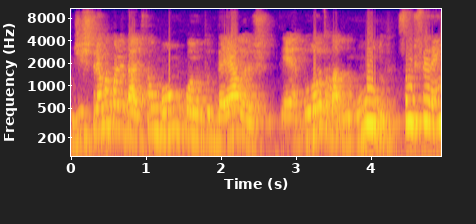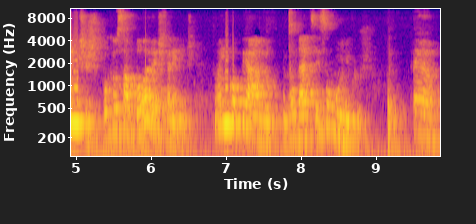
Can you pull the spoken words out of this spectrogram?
de extrema qualidade, tão bom quanto delas, é, do outro lado do mundo, são diferentes, porque o sabor é diferente. Então é incopiável. Na verdade, vocês são únicos. É,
